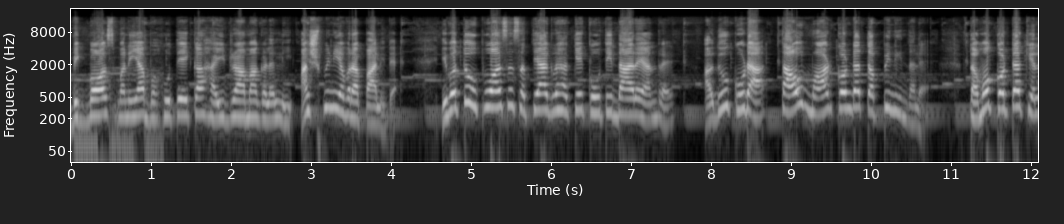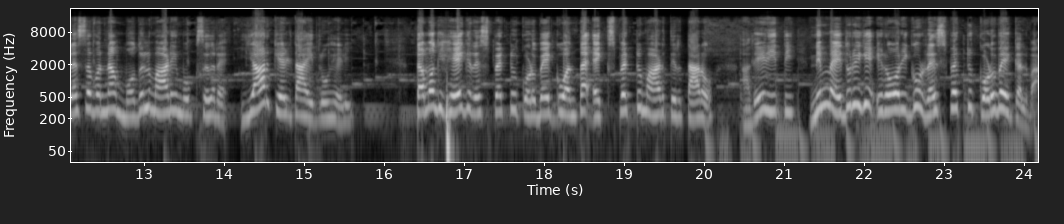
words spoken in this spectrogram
ಬಿಗ್ ಬಾಸ್ ಮನೆಯ ಬಹುತೇಕ ಹೈಡ್ರಾಮಾಗಳಲ್ಲಿ ಅಶ್ವಿನಿಯವರ ಪಾಲಿದೆ. ಇವತ್ತು ಉಪವಾಸ ಸತ್ಯಾಗ್ರಹಕ್ಕೆ ಕೂತಿದ್ದಾರೆ ಅಂದ್ರೆ ಅದು ಕೂಡ ತಾವು ಮಾಡ್ಕೊಂಡ ತಪ್ಪಿನಿಂದಲೇ. ತಮಗ್ ಕೊಟ್ಟ ಕೆಲಸವನ್ನ ಮೊದಲು ಮಾಡಿ ಮುಗಿಸಿದ್ರೆ ಯಾರು ಕೇಳ್ತಾ ಇದ್ರು ಹೇಳಿ. ತಮಗೆ ಹೇಗೆ ರೆಸ್ಪೆಕ್ಟ್ ಕೊಡಬೇಕು ಅಂತ ಎಕ್ಸ್ಪೆಕ್ಟ್ ಮಾಡ್ತಿರ್ತಾರೋ ಅದೇ ರೀತಿ ನಿಮ್ಮ ಎದುರಿಗೆ ಇರೋರಿಗೂ ರೆಸ್ಪೆಕ್ಟ್ ಕೊಡಬೇಕಲ್ವಾ.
